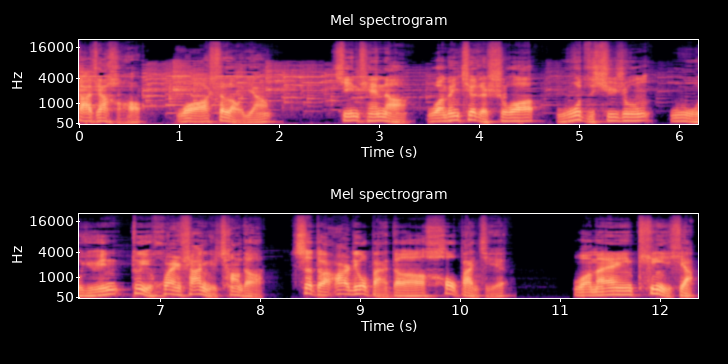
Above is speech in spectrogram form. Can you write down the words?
大家好，我是老杨。今天呢，我们接着说伍子胥中伍云对浣纱女唱的这段二六版的后半节，我们听一下。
